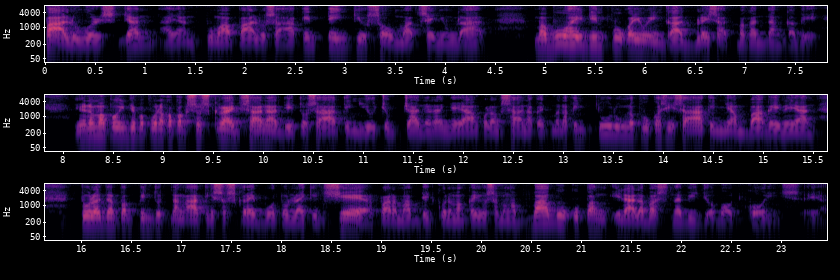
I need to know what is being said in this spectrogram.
followers dyan. Ayan, pumapalo sa akin. Thank you so much sa inyong lahat. Mabuhay din po kayo in God bless at magandang gabi. Yun naman po, hindi pa po nakapag-subscribe sana dito sa ating YouTube channel. Ang yayaan ko lang sana kahit malaking tulong na po kasi sa akin yung bagay na yan. Tulad ng pagpindot ng ating subscribe button, like and share para ma-update ko naman kayo sa mga bago ko pang ilalabas na video about coins. Ayan.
